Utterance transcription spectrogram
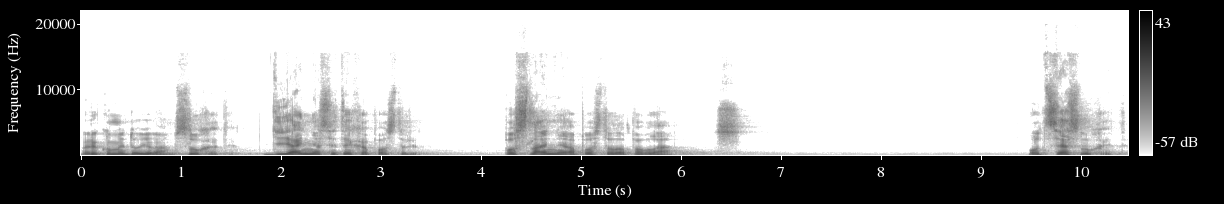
рекомендую вам слухати діяння святих апостолів, послання апостола Павла. Оце слухайте.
